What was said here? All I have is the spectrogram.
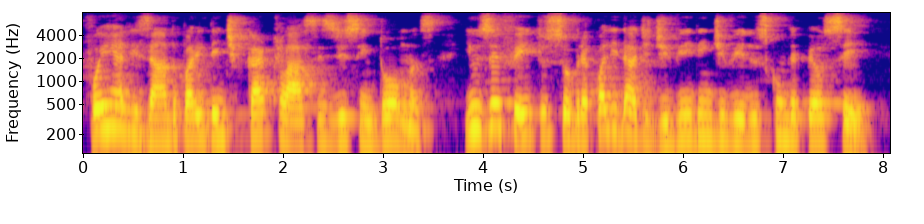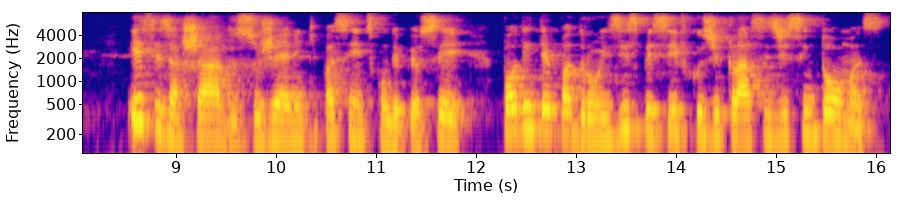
foi realizado para identificar classes de sintomas e os efeitos sobre a qualidade de vida em indivíduos com DPOC. Esses achados sugerem que pacientes com DPOC podem ter padrões específicos de classes de sintomas.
